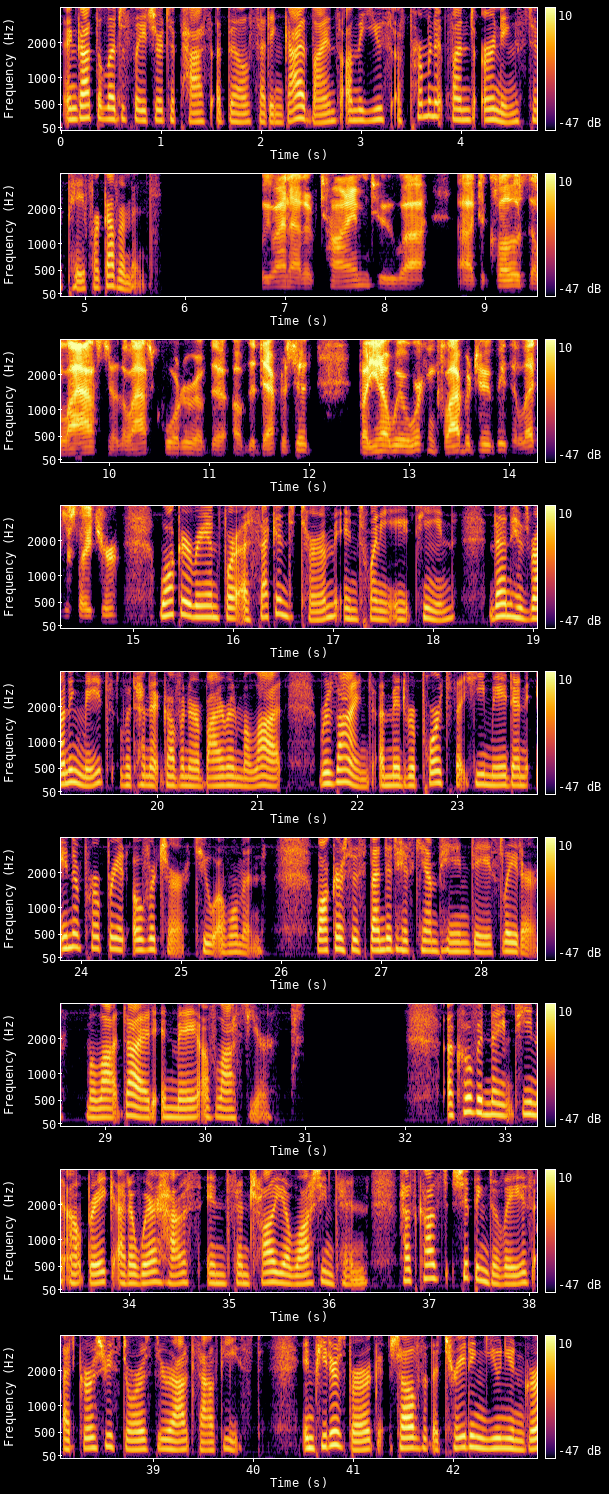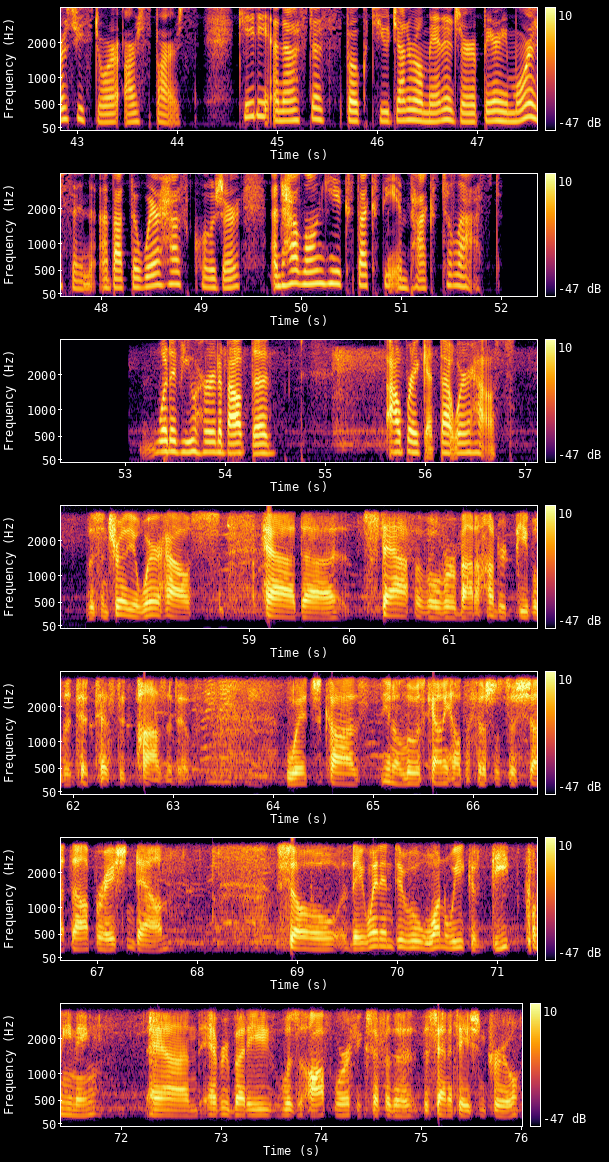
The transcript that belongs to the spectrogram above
and got the legislature to pass a bill setting guidelines on the use of permanent fund earnings to pay for government we ran out of time to uh, uh, to close the last uh, the last quarter of the of the deficit. But you know we were working collaboratively with the legislature. Walker ran for a second term in 2018. Then his running mate, Lieutenant Governor Byron Mallott, resigned amid reports that he made an inappropriate overture to a woman. Walker suspended his campaign days later. Mallott died in May of last year. A COVID 19 outbreak at a warehouse in Centralia, Washington, has caused shipping delays at grocery stores throughout Southeast. In Petersburg, shelves at the Trading Union grocery store are sparse. Katie Anastas spoke to General Manager Barry Morrison about the warehouse closure and how long he expects the impacts to last. What have you heard about the outbreak at that warehouse? The Centralia warehouse had uh, staff of over about 100 people that t- tested positive, which caused you know Lewis County health officials to shut the operation down. So they went into one week of deep cleaning, and everybody was off work except for the, the sanitation crew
